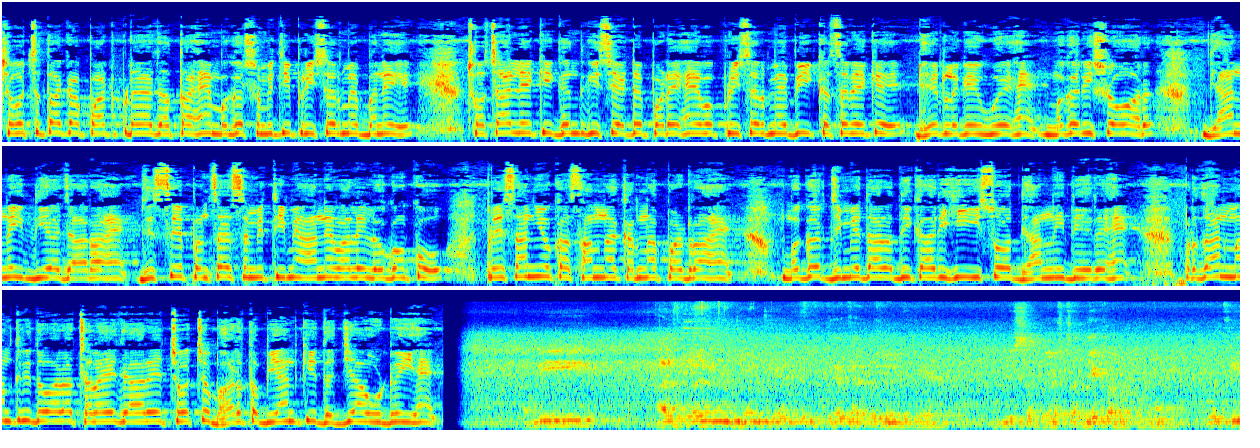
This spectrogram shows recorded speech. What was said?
स्वच्छता का पाठ पढ़ाया जाता है, मगर समिति परिसर में बने शौचालय की गंदगी से अटे पड़े हैं व परिसर में भी कचरे के ढेर लगे हुए हैं। मगर इस ओर ध्यान नहीं दिया जा रहा है, जिससे पंचायत समिति में आने वाले लोगों को परेशानियों का सामना करना पड़ रहा है। मगर जिम्मेदार अधिकारी ही इस ध्यान नहीं दे रहे हैं। प्रधानमंत्री द्वारा चलाए जा रहे स्वच्छ भारत अभियान की धज्जियाँ उड़ रही हैं। अभी ज्वाइन किया ये सब व्यवस्था देखा क्योंकि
